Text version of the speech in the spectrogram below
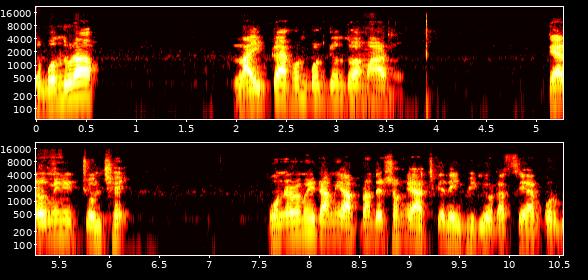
তো বন্ধুরা লাইভটা এখন পর্যন্ত আমার তেরো মিনিট চলছে। পনেরো মিনিট আমি আপনাদের সঙ্গে আজকের এই ভিডিওটা শেয়ার করব।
